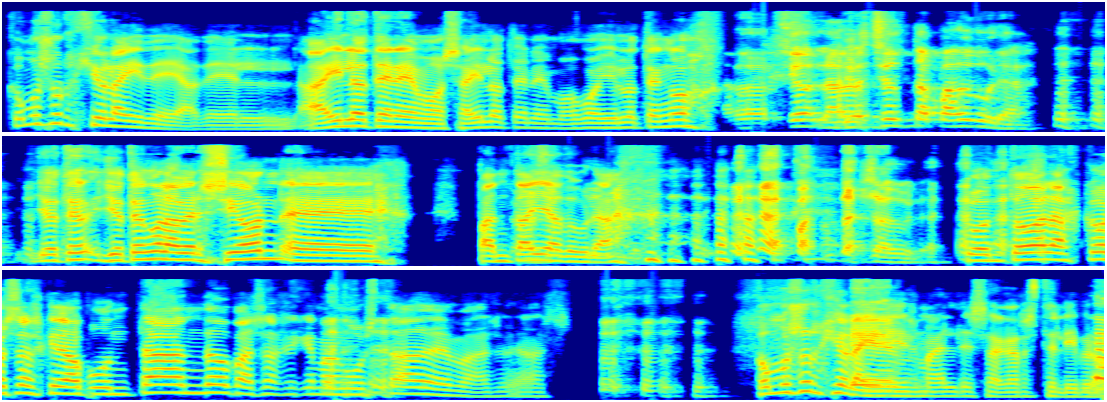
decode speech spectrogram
cómo surgió la idea del... Ahí lo tenemos, ahí lo tenemos. Bueno, yo lo tengo... La versión, tapadura. Yo, yo tengo la versión Pantalla dura. Pantalla dura. Con todas las cosas que he ido apuntando, pasajes que me han gustado y demás. ¿Cómo surgió la idea, em, Ismael, de sacar este libro?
